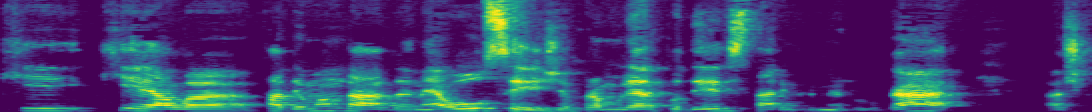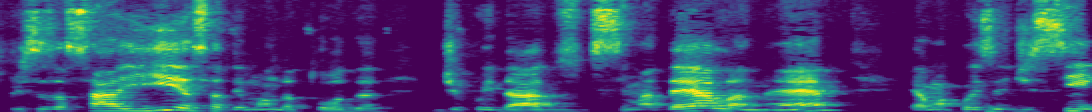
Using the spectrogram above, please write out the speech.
que, que ela está demandada, né? Ou seja, para a mulher poder estar em primeiro lugar, acho que precisa sair essa demanda toda de cuidados de cima dela, né? É uma coisa de sim,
